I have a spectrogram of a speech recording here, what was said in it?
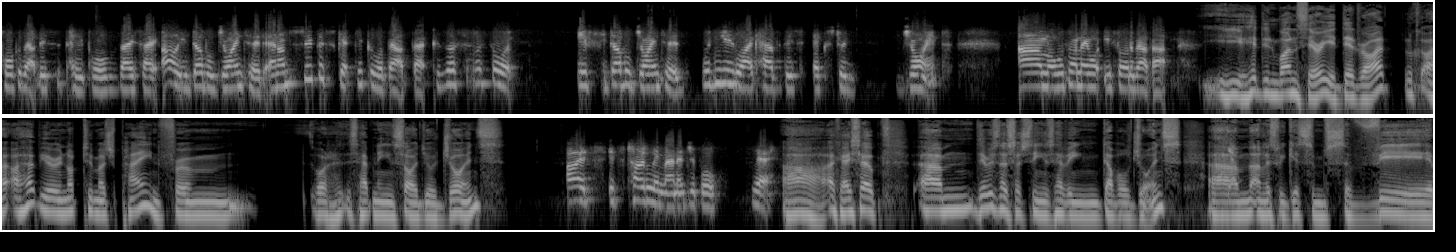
talk about this to people they say oh you're double jointed and I'm super skeptical about that because I sort of thought if you're double jointed wouldn't you like have this extra joint um, I was wondering what you thought about that You hit in one, Sarah. You're dead right. Look, I, I hope you're in not too much pain from what is happening inside your joints. oh it's it's totally manageable yeah Ah, okay. So um, there is no such thing as having double joints um, unless we get some severe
